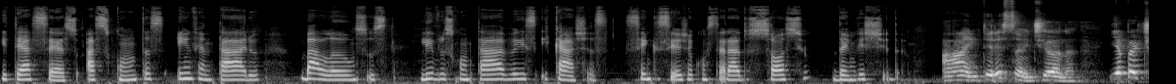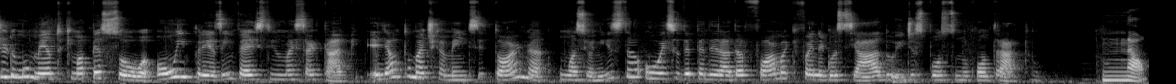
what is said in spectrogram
e ter acesso às contas, inventário, balanços, livros contáveis e caixas, sem que seja considerado sócio da investida. Ah, interessante, Ana. E a partir do momento que uma pessoa ou empresa investe em uma startup, ele automaticamente se torna um acionista ou isso dependerá da forma que foi negociado e disposto no contrato? Não.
